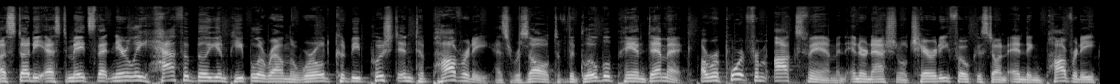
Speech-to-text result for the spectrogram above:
A study estimates that nearly half a billion people around the world could be pushed into poverty as a result of the global pandemic. A report from Oxfam, an international charity focused on ending poverty,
